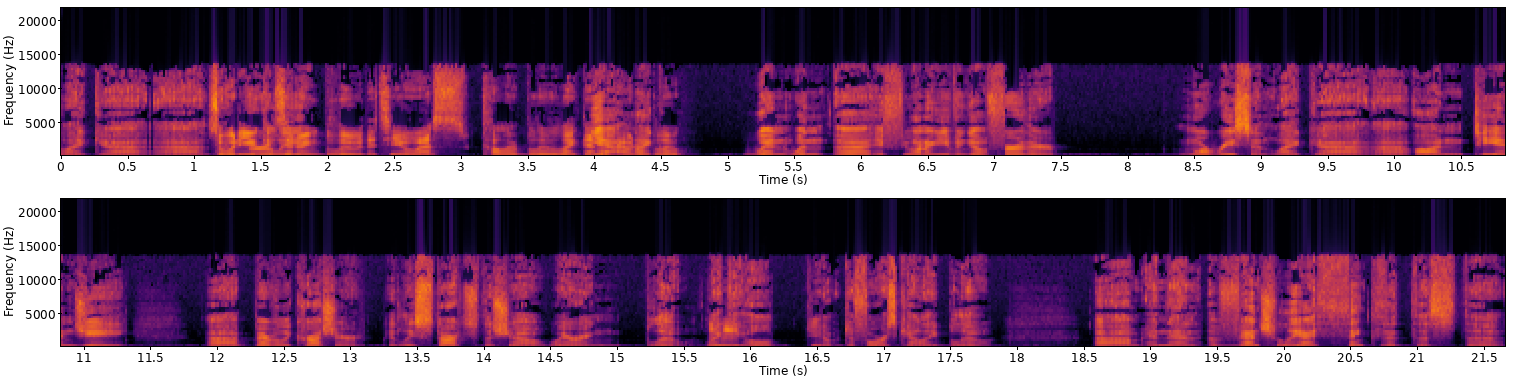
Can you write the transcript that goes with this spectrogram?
like uh, uh, So, what are you early- considering blue? The TOS color blue, like that Yeah, powder like blue? when when uh, if you want to even go further, more recent, like uh, uh, on TNG, uh, Beverly Crusher at least starts the show wearing blue, like Mm-hmm. the old you know DeForest Kelley blue, um, and then eventually I think that this the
